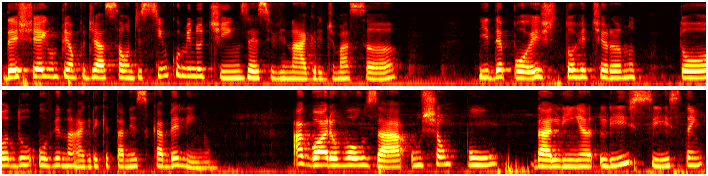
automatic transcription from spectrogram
Deixei um tempo de ação de 5 minutinhos esse vinagre de maçã e depois estou retirando todo o vinagre que está nesse cabelinho. Agora eu vou usar um shampoo da linha Lee System.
